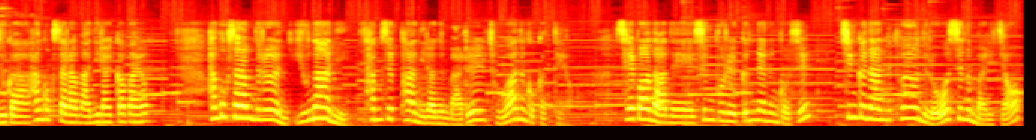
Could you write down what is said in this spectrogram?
누가 한국 사람 아니랄까봐요. 한국 사람들은 유난히 3세판이라는 말을 좋아하는 것 같아요. 세 번 안에 승부를 끝내는 것을 친근한 표현으로 쓰는 말이죠.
